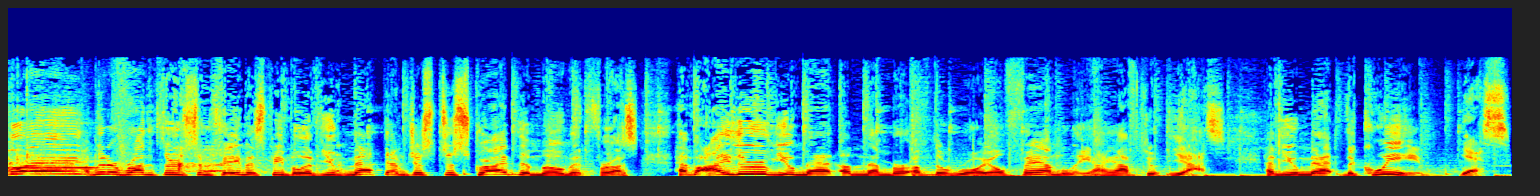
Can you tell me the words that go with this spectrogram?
playing. I'm going to run through some famous people. If you've met them, just describe the moment for us. Have either of you met a member of the royal family? I have to. Yes. Have you met the Queen? Yes.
